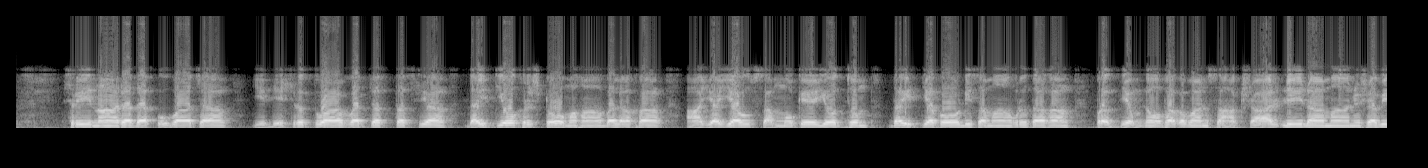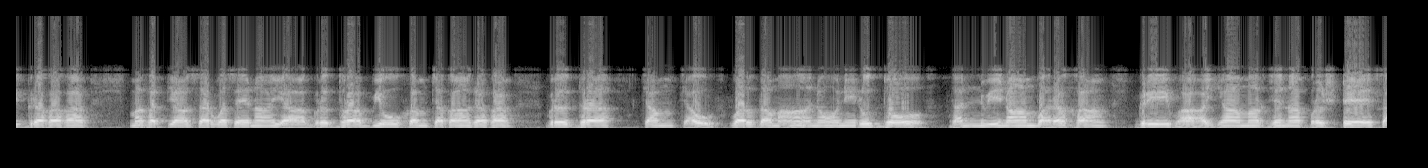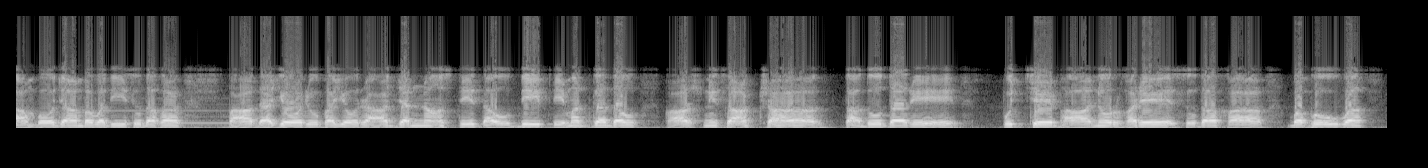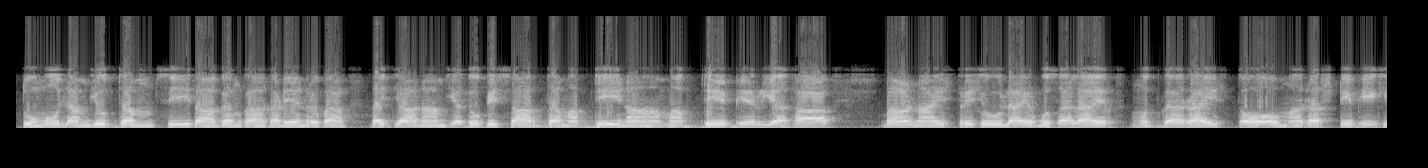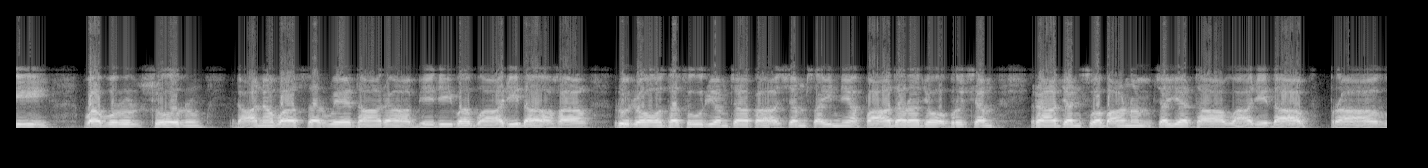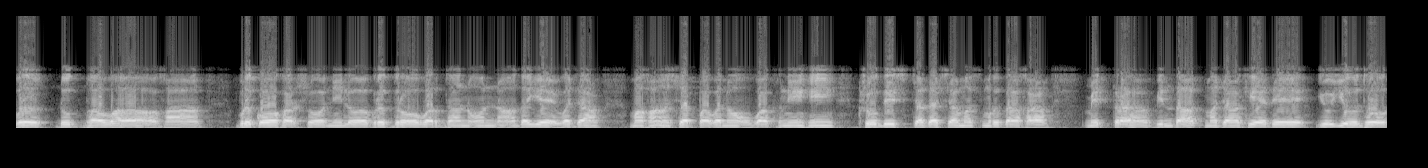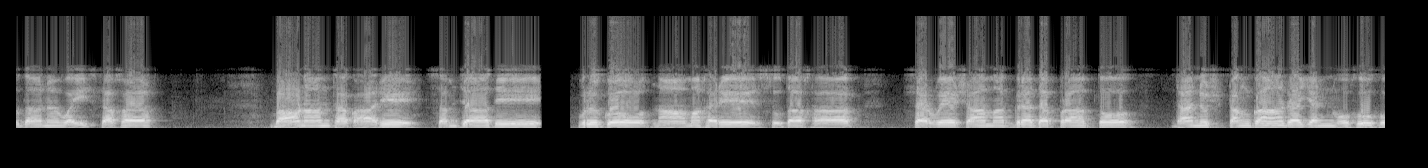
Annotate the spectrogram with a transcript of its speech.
श्रीनारद उवाच इति श्रुत्वा वचस्तस्य दैत्यो हृष्टो महाबलः। आययौ सम्मुखे योद्धुं दैत्यकोटिसमावृतः। प्रद्युम्नो भगवान् साक्षाल्लीलामानुषविग्रहः महत्या सर्वसेनाया गृध्रव्यूहं चकारः। गृध्र चं वर्धमानो निरुद्धो धन्वीनां वरः ग्रीवाह्यामर्जुनपृष्ठे साम्भोजाम्बवती सुदः। पादयोरुभयोराजन्नास्तितौ दीप्तिमद्गदौ कार्ष्णिसाक्षात् तदुदरे पुच्छे भानुर्हरे सुदः। बभूव तुमुलं युद्धं सीतागङ्गातडे नृप दैत्यानां यदुभिः सार्धमब्धीनामब्धिभिर्यथा बाणैस्त्रिशूलैर्मुद्गरैस्तोमरष्टिभिः ववृषुर्दानव सर्वे धाराभिरिव वारिदाः रुरोधसूर्यं चाकाशं सैन्यपादरजो भृशं राजन् स्वबाणं च यथा वारिदा प्रावृदुद्भवाः वृको हर्षो निलो गृद्रो वर्धनोन्नाद एव च महाशपवनो वह्निः क्षुदिश्च दशमस्मृतः। मित्रबिन्दात्मजाह्यदे युयुधोर्धनवैः सह। बाणान्धकारे सञ्जाते वृको नामहरे सुतः सर्वेषामग्रधप्राप्तो धनुष्टङ्कारयन्मुहुः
